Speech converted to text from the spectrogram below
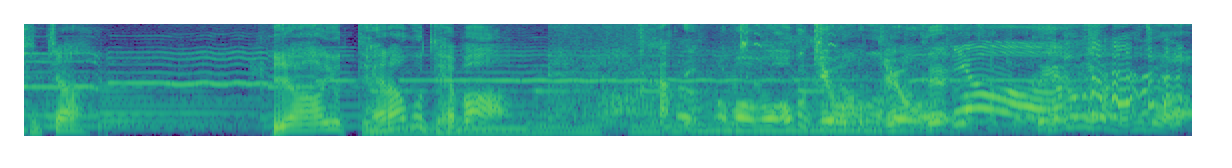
진짜. 야, 이 대나무 대박. 어머, 어머, 어머 귀여워, 어머 귀여워. 귀여워. 그게 형상 너무 좋아.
